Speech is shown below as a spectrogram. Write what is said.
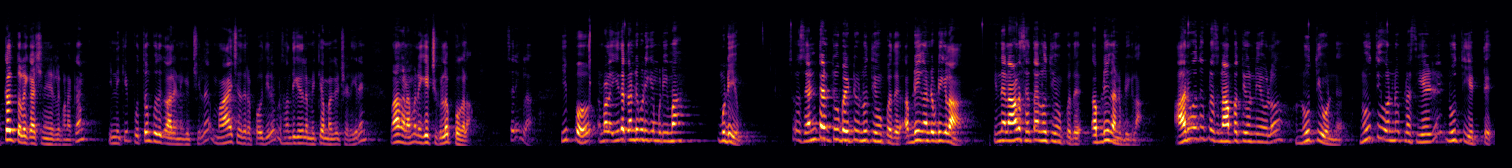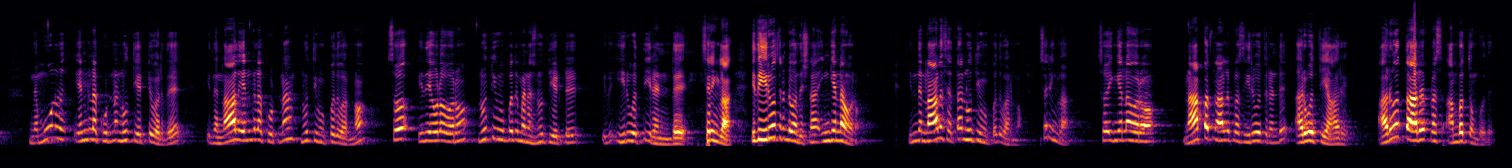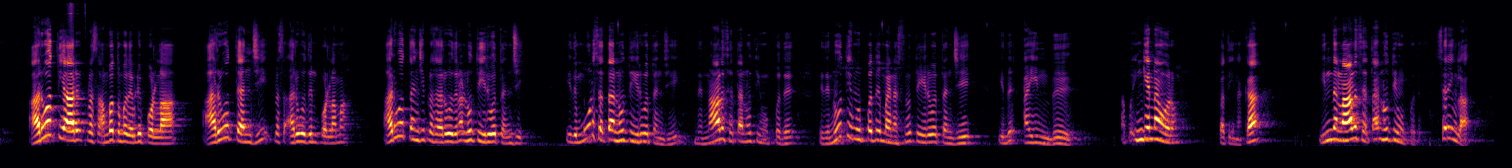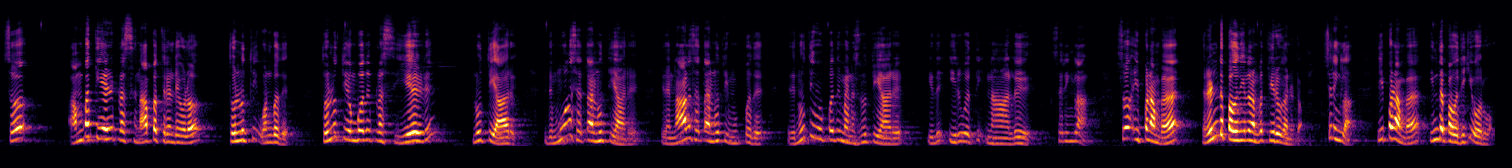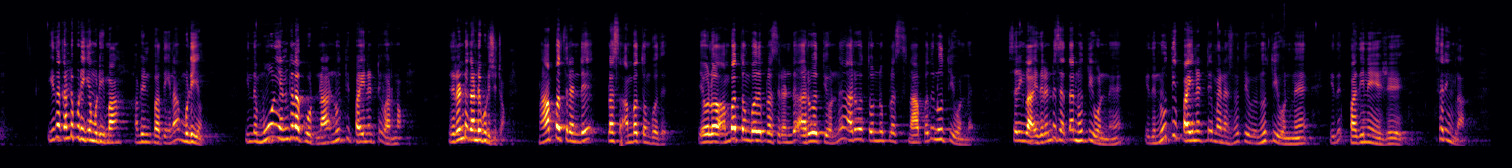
மக்கள் தொலைக்காட்சி நேரில் வணக்கம். இன்றைக்கி புத்தம் புது கால நிகழ்ச்சியில் மாயச்சதுர பகுதியில் உங்களை சந்திக்கிறதுல மிக்க மகிழ்ச்சி அடைகிறேன். வாங்க நம்ம நிகழ்ச்சிக்குள்ளே போகலாம். சரிங்களா? இப்போது நம்மளால் இதை கண்டுபிடிக்க முடியுமா? முடியும். So centre two by two நூற்றி முப்பது அப்படியும் கண்டுபிடிக்கலாம். இந்த நாலு சேர்த்தா நூற்றி முப்பது அப்படியும் கண்டுபிடிக்கலாம். அறுபது ப்ளஸ் நாற்பத்தி ஒன்று எவ்வளோ? நூற்றி ஒன்று நூற்றி ஒன்று ப்ளஸ் ஏழு நூற்றி எட்டு. இந்த மூணு எண்களை கூட்டினா நூற்றி எட்டு வருது. இந்த நாலு எண்களை கூட்டினா நூற்றி முப்பது வரணும். ஸோ இது எவ்வளோ வரும்? நூற்றி முப்பது மைனஸ் நூற்றி எட்டு இது இருபத்தி ரெண்டு. சரிங்களா? இது இருபத்தி ரெண்டு வந்துச்சுன்னா இங்கே என்ன வரும்? இந்த நாலு சேர்த்தா நூற்றி முப்பது வரணும். சரிங்களா? ஸோ இங்கே என்ன வரும்? நாற்பத்தி நாலு ப்ளஸ் இருபத்தி ரெண்டு அறுபத்தி ஆறு. அறுபத்தாறு ப்ளஸ் ஐம்பத்தொம்போது. அறுபத்தி ஆறு ப்ளஸ் ஐம்பத்தொம்போது எப்படி போடலாம்? அறுபத்தஞ்சு ப்ளஸ் அறுபதுன்னு போடலாமா? அறுபத்தஞ்சு ப்ளஸ் அறுபதுனா நூற்றி இருபத்தஞ்சி இது மூணு செத்தா நூற்றி இருபத்தஞ்சி இந்த நாலு செத்தா நூற்றி முப்பது இது நூற்றி முப்பது மைனஸ் நூற்றி இருபத்தஞ்சி இது ஐந்து. அப்போ இங்கே என்ன வரும்? பார்த்தீங்கன்னாக்கா இந்த நாலு சேர்த்தா நூற்றி முப்பது. சரிங்களா? ஸோ ஐம்பத்தி ஏழு ப்ளஸ் நாற்பத்தி ரெண்டு எவ்வளோ? தொண்ணூற்றி ஒன்பது. தொண்ணூற்றி ஒம்பது ப்ளஸ் ஏழு நூற்றி ஆறு. இது மூணு சேர்த்தா நூற்றி ஆறு. இது நாலு சேர்த்தா நூற்றி முப்பது. இது நூற்றி முப்பது மைனஸ் நூற்றி ஆறு இது இருபத்தி நாலு. சரிங்களா? ஸோ இப்போ நம்ம ரெண்டு பகுதியில் நம்ம தீர்வு கண்டுட்டோம். சரிங்களா? இப்போ நம்ம இந்த பகுதிக்கு வருவோம். இதை கண்டுபிடிக்க முடியுமா? அப்படின்னு பார்த்தீங்கன்னா முடியும். இந்த மூணு எண்களை கூட்டினா நூற்றி பதினெட்டு வரணும். இது ரெண்டு கண்டுபிடிச்சிட்டோம். நாற்பத்தி ரெண்டு ப்ளஸ் ஐம்பத்தொம்போது. எவ்வளோ? ஐம்பத்தொம்போது ப்ளஸ் ரெண்டு அறுபத்தி ஒன்று அறுபத்தொன்று ப்ளஸ் நாற்பது நூற்றி ஒன்று சரிங்களா? இது ரெண்டு சேர்த்தா நூற்றி ஒன்று இது நூற்றி பதினெட்டு மைனஸ் நூற்றி நூற்றி ஒன்று இது பதினேழு. சரிங்களா?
